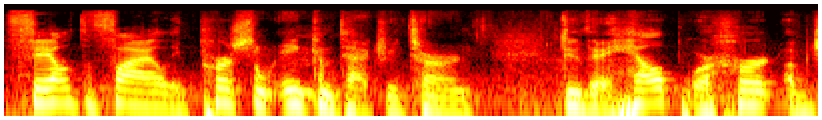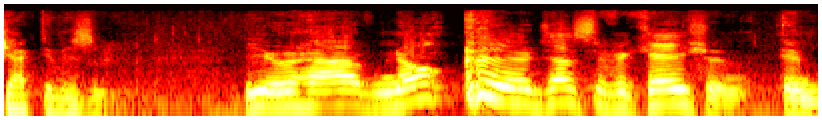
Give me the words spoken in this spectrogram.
failed to file a personal income tax return, do they help or hurt objectivism? You have no justification in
